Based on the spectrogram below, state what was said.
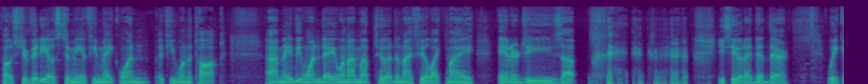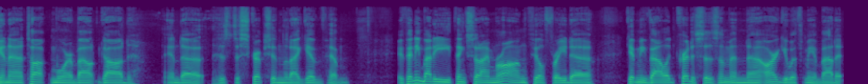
Post your videos to me if you make one, if you want to talk. Uh, maybe one day when I'm up to it and I feel like my energy's up, you see what I did there? We can uh, talk more about God and uh, his description that I give him. If anybody thinks that I'm wrong, feel free to give me valid criticism and uh, argue with me about it.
